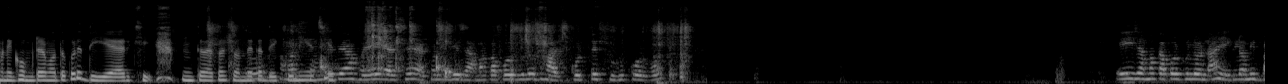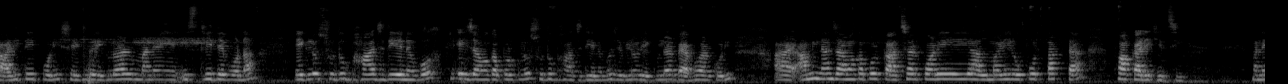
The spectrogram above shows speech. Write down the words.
মানে ঘোমটার মতো করে দিয়ে আর কি। তো এখন সন্ধ্যেটা দেখিয়ে নিয়েছি। হয়ে গেছে এখন এই যে জামা কাপড়গুলো ভাঁজ করতে শুরু করব। এই জামা কাপড়গুলো না এগুলো আমি বাড়িতেই পরি সেগুলো এগুলো আর মানে ইস্ত্রি দেবো না। এগুলো শুধু ভাঁজ দিয়ে নেব। এই জামা কাপড়গুলো শুধু ভাঁজ দিয়ে নেব, যেগুলো রেগুলার ব্যবহার করি। আর আমি না জামা কাপড় কাচার পরে এই আলমারির ওপর তাকটা ফাঁকা রেখেছি। মানে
